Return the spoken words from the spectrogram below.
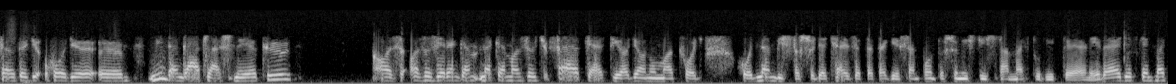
tehát, hogy, hogy minden gátlás nélkül az, az azért engem, nekem az, hogy felkelti a gyanúmat, hogy, hogy nem biztos, hogy egy helyzetet egészen pontosan is tisztán meg tud ítélni. De egyébként meg,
